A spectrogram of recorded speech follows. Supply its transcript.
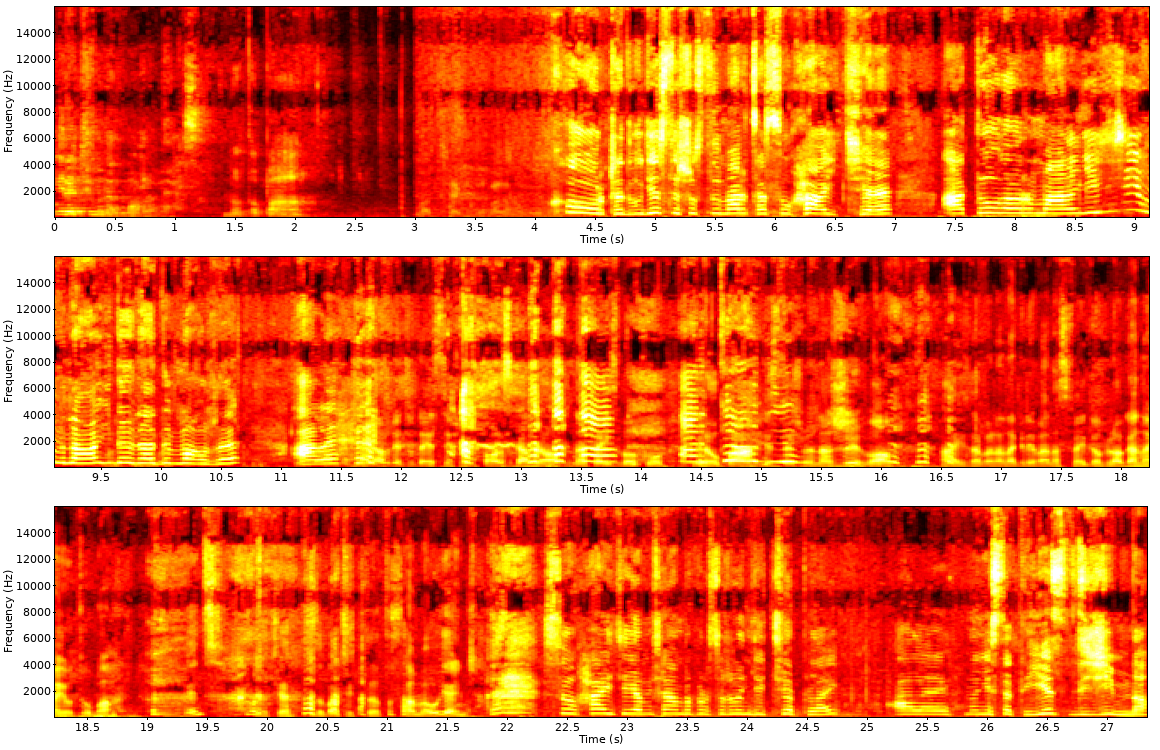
i lecimy nad morze teraz. No to pa. Kurczę, 26 marca, słuchajcie, a tu normalnie zimno, idę nad morze, ale Dzień dobry, tutaj jesteśmy z Polska Vlog na Facebooku, grupa, jesteśmy na żywo, a Izabela nagrywa na swojego vloga na YouTube'a, więc możecie zobaczyć to, to same ujęcia. słuchajcie, ja myślałam po prostu, że będzie cieplej, ale no niestety jest zimno.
